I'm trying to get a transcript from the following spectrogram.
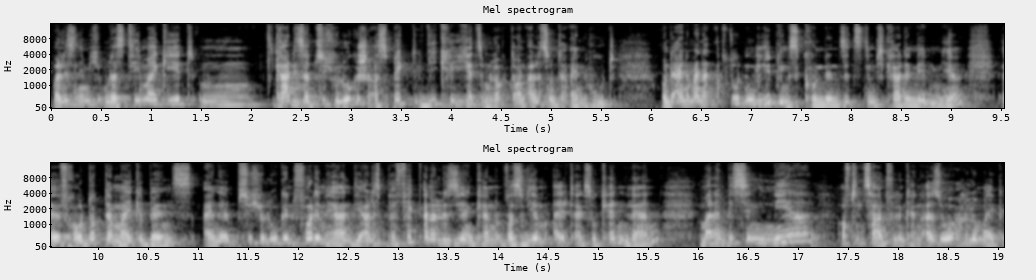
weil es nämlich um das Thema geht, gerade dieser psychologische Aspekt, wie kriege ich jetzt im Lockdown alles unter einen Hut? Und eine meiner absoluten Lieblingskundinnen sitzt nämlich gerade neben mir, äh, Frau Dr. Maike Benz, eine Psychologin vor dem Herrn, die alles perfekt analysieren kann und was wir im Alltag so kennenlernen, mal ein bisschen näher auf den Zahn fühlen kann. Also, hallo Maike.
